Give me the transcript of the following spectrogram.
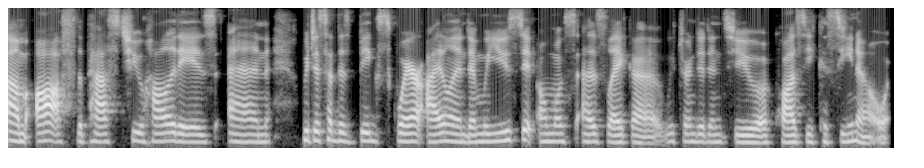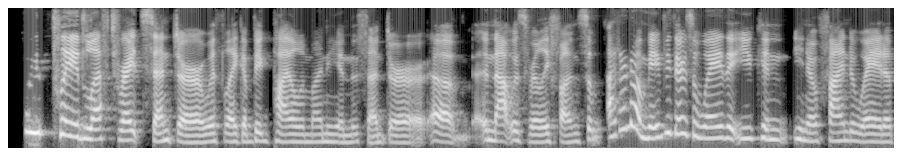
um, off the past two holidays, and we just had this big square island, and we used it almost as like a. We turned it into a quasi casino. We played left, right, center with like a big pile of money in the center, um, and that was really fun. So I don't know, maybe there's a way that you can, you know, find a way to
